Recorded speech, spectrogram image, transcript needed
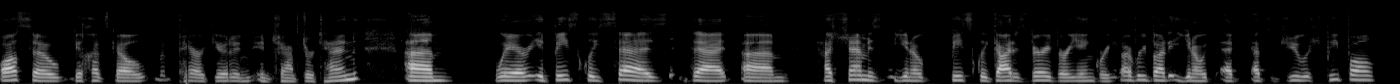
also Yechezkel Parak Yud in, in chapter 10. Um, where it basically says that um, Hashem is, you know, basically God is very, very angry at everybody, you know, at, at the Jewish people.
